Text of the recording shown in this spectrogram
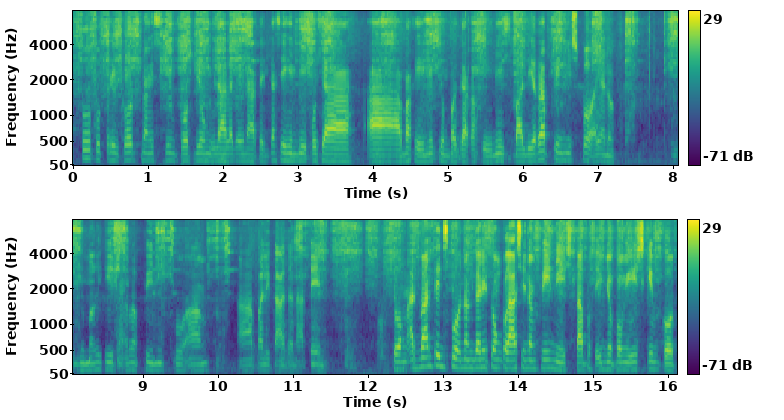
2 to 3 coats ng skim coat yung ilalagay natin kasi hindi po siya ah, makinis yung pagkakakinis. Bali, wrap finish po, ayan o yung makikita wrap finish po ang ah, palitada natin. So ang advantage po ng ganitong klase ng finish tapos inyo pong i-skim coat,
